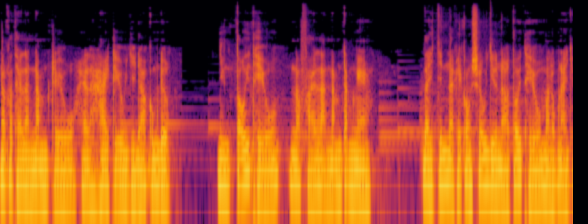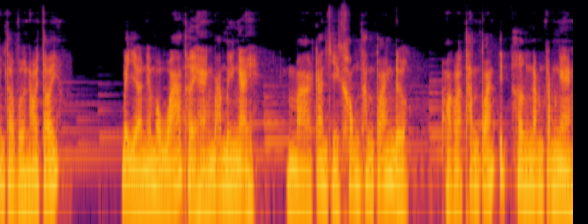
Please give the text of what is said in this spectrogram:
Nó có thể là 5 triệu hay là 2 triệu gì đó cũng được nhưng tối thiểu nó phải là 500 ngàn. Đây chính là cái con số dư nợ tối thiểu mà lúc nãy chúng ta vừa nói tới. Bây giờ nếu mà quá thời hạn 30 ngày mà các anh chị không thanh toán được hoặc là thanh toán ít hơn 500 ngàn,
